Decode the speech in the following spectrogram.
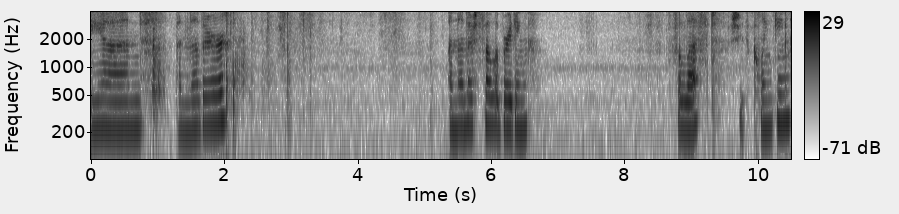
and another another celebrating Celeste she's clinking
